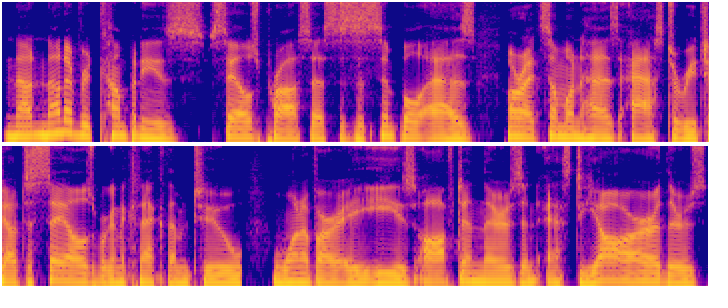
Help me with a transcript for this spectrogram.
Now, not every company's sales process is as simple as, all right, someone has asked to reach out to sales. We're going to connect them to one of our AEs. Often there's an SDR, there's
